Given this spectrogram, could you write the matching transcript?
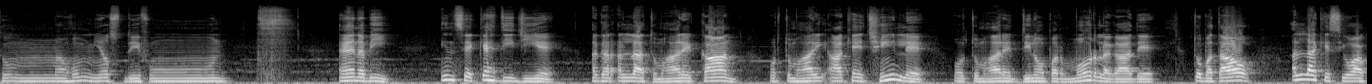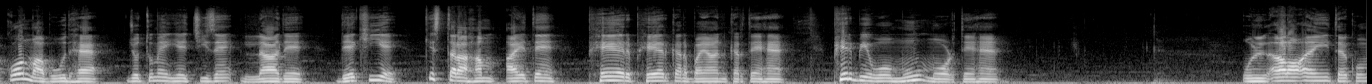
ثم هم يصدفون۔ اے نبی، ان سے کہہ دیجیے، اگر اللہ تمہارے کان اور تمہاری آنکھیں چھین لے اور تمہارے دلوں پر مہر لگا دے، تو بتاؤ، اللہ کے سوا کون معبود ہے جو تمہیں یہ چیزیں لا دے؟ دیکھیے کس طرح ہم آیتیں پھیر پھیر کر بیان کرتے ہیں، پھر بھی وہ منہ موڑتے ہیں۔ قل أرأيتكم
